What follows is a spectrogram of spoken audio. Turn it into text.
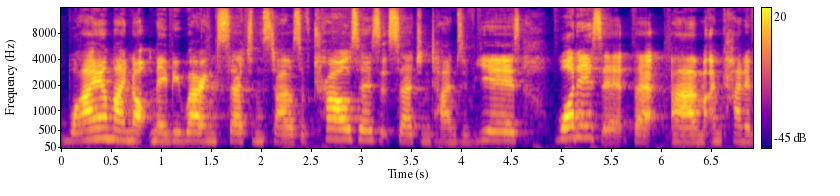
why am I not maybe wearing certain styles of trousers at certain times of years? What is it that um, I'm kind of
